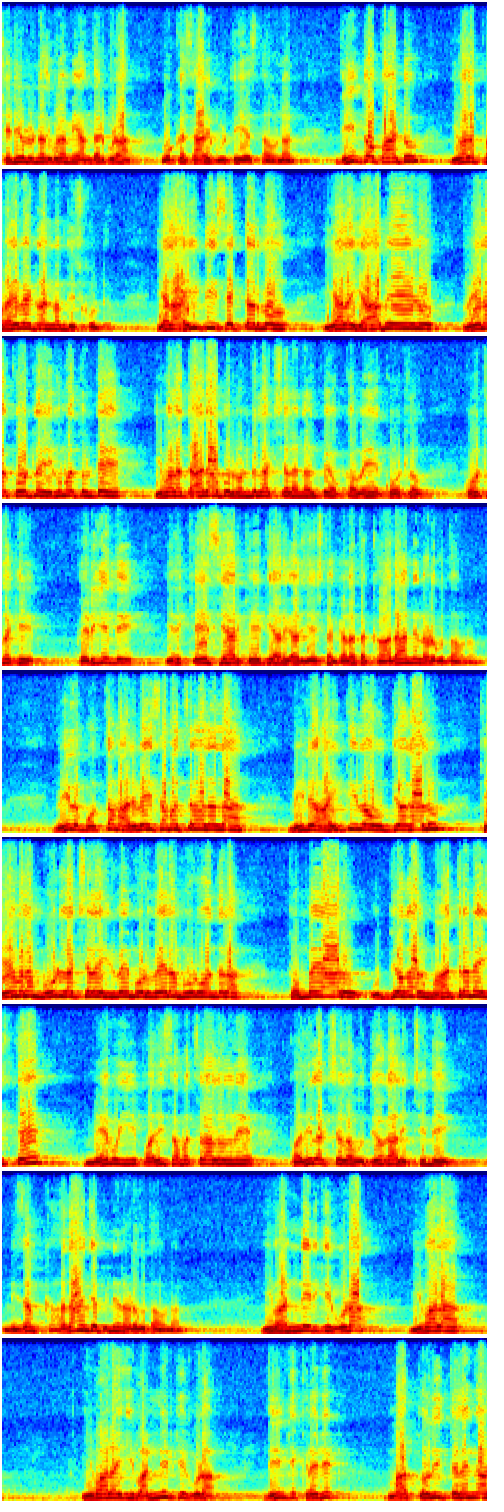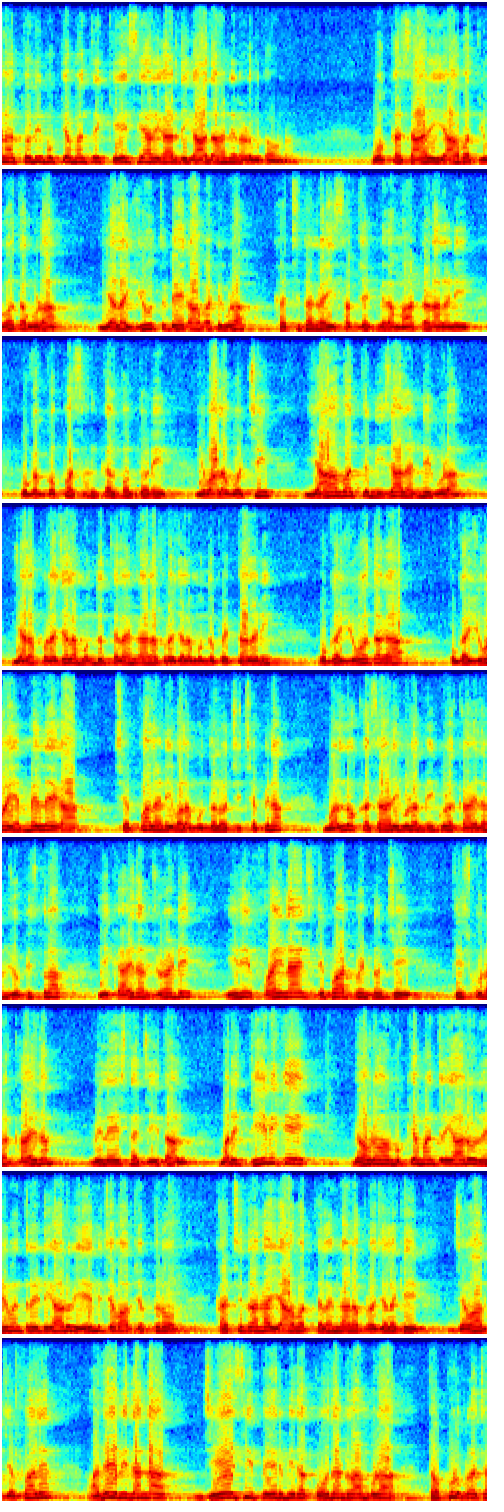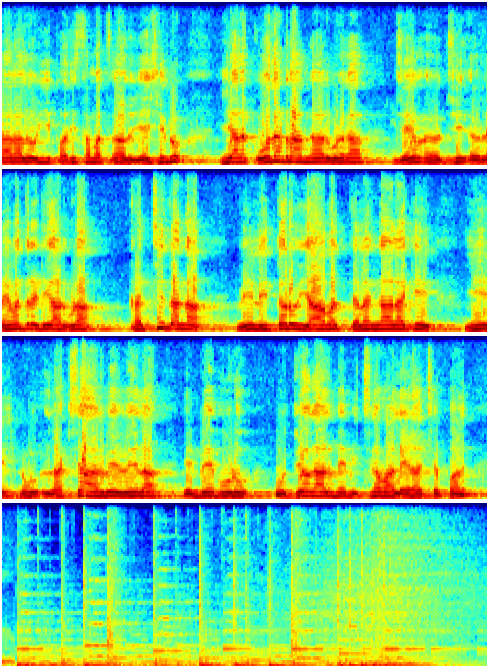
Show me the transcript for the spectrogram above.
షెడ్యూల్ ఉన్నది కూడా మీ అందరు కూడా ఒక్కసారి గుర్తు చేస్తా ఉన్నాను. దీంతో పాటు ఇవాళ ప్రైవేట్ రంగం తీసుకుంటే ఇలా ఐటీ సెక్టర్లో ఇవాళ యాభై ఏడు వేల కోట్ల ఎగుమతి ఉంటే ఇవాళ దాదాపు రెండు లక్షల నలభై ఒక్క వెయ్యి కోట్లు కోట్లకి పెరిగింది. ఇది కేసీఆర్ కేటీఆర్ గారు చేసిన ఘనత కాదా అని నేను అడుగుతా ఉన్నాను. వీళ్ళు మొత్తం అరవై సంవత్సరాలల్లా వీళ్ళు ఐటీలో ఉద్యోగాలు కేవలం మూడు లక్షల ఇరవై మూడు వేల మూడు వందల తొంభై ఆరు ఉద్యోగాలు మాత్రమే ఇస్తే మేము ఈ పది సంవత్సరాలలోనే పది లక్షల ఉద్యోగాలు ఇచ్చింది. నిజం కాదా అని చెప్పి నేను అడుగుతా ఉన్నాను. ఇవన్నిటికీ కూడా ఇవాళ ఇవాళ ఇవన్నిటికీ కూడా దీనికి క్రెడిట్ మా తొలి తెలంగాణ తొలి ముఖ్యమంత్రి కేసీఆర్ గారిది కాదా అని నేను అడుగుతా ఉన్నాను. ఒక్కసారి యావత్ యువత కూడా ఇలా యూత్ డే కాబట్టి కూడా ఖచ్చితంగా ఈ సబ్జెక్ట్ మీద మాట్లాడాలని ఒక గొప్ప సంకల్పంతో ఇవాళ వచ్చి యావత్ నిజాలన్నీ కూడా ఇలా ప్రజల ముందు తెలంగాణ ప్రజల ముందు పెట్టాలని ఒక యువతగా ఒక యువ ఎమ్మెల్యేగా చెప్పాలని వాళ్ళ ముందలు వచ్చి చెప్పిన మళ్ళొక్కసారి కూడా మీకు కూడా కాగితం చూపిస్తున్నా. ఈ కాగితం చూడండి. ఇది ఫైనాన్స్ డిపార్ట్మెంట్ నుంచి తీసుకున్న కాగితం. వీళ్ళు వేసిన జీతాలు. మరి దీనికి గౌరవ ముఖ్యమంత్రి గారు రేవంత్ రెడ్డి గారు ఏమి జవాబు చెప్తారో ఖచ్చితంగా యావత్ తెలంగాణ ప్రజలకి జవాబు చెప్పాలి. అదే విధంగా పేరు మీద కోదండ రామ్ కూడా తప్పుడు ప్రచారాలు ఈ పది సంవత్సరాలు చేసిండ్రు. ఇవాళ కోదండ రామ్ గారు కూడా జే రేవంత్ రెడ్డి గారు కూడా ఖచ్చితంగా వీళ్ళిద్దరూ యావత్ తెలంగాణకి ఈ లక్ష అరవై వేల ఎనభై మూడు ఉద్యోగాలు మేము ఇచ్చినవా లేదా చెప్పాలి.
